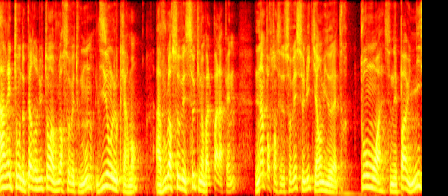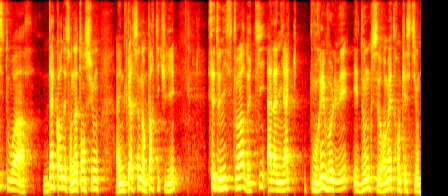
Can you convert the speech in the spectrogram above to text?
Arrêtons de perdre du temps à vouloir sauver tout le monde, disons-le clairement, à vouloir sauver ceux qui n'en valent pas la peine. L'important c'est de sauver celui qui a envie de l'être. Pour moi, ce n'est pas une histoire d'accorder son attention à une personne en particulier, c'est une histoire de qui a la niaque pour évoluer et donc se remettre en question.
